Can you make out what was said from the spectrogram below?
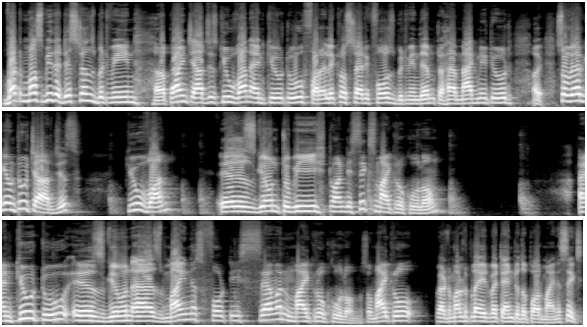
What must be the distance between uh, point charges Q1 and Q2 for electrostatic force between them to have magnitude? Okay. So we are given two charges. Q1 is going to be 26 microcoulomb and Q2 is given as minus 47 microcoulomb. So micro, we have to multiply it by 10 to the power minus 6.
